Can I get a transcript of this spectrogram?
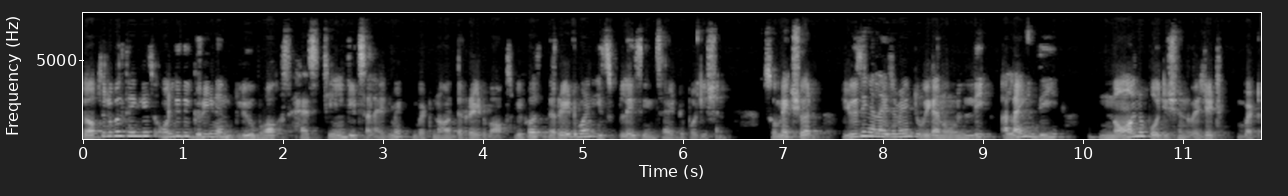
The observable thing is only the green and blue box has changed its alignment but not the red box because the red one is placed inside the position. So make sure using alignment we can only align the non-position widget but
